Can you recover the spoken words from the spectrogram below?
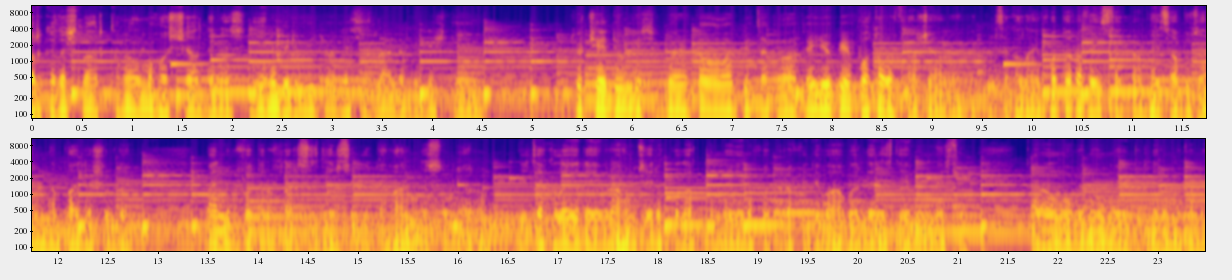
arkadaşlar kanalıma hoş geldiniz. Yeni bir videoda sizlerle birlikteyim. Türkiye Düllüsü bölgede olabilecek olan yepyeni fotoğraflar cevap alayım. Fotoğrafı Instagram hesabı üzerinden paylaşıldı. Ben de bu fotoğrafları sizler için video halinde sunuyorum. Bir Zakalayı da İbrahim Çelikkol hakkında yeni fotoğraf video ve haberler izleyebilmek için kanalıma abone olmayı, bildirim butonuna unutmayın.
